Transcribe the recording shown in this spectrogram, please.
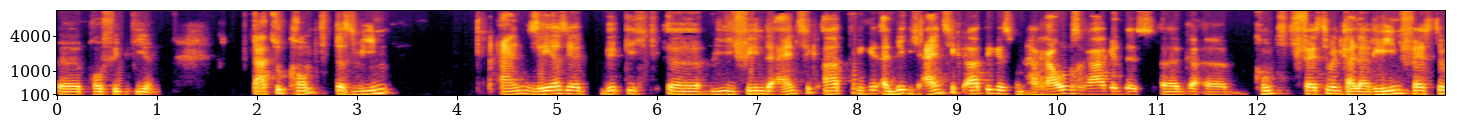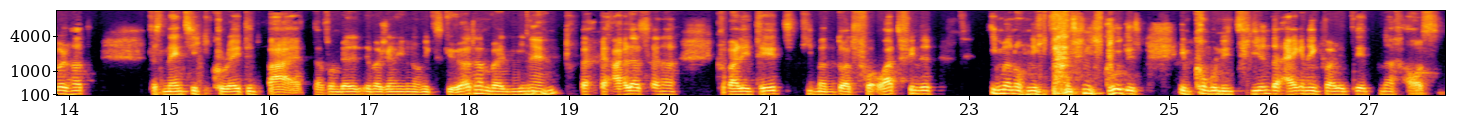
äh, profitieren. Dazu kommt, dass Wien ein sehr, sehr wirklich, äh, wie ich finde, einzigartige, ein wirklich einzigartiges und herausragendes äh, äh, Kunstfestival, Galerienfestival hat. Das nennt sich Curated By. Davon werdet ihr wahrscheinlich noch nichts gehört haben, weil Wien nee. bei, bei aller seiner Qualität, die man dort vor Ort findet, immer noch nicht wahnsinnig gut ist im Kommunizieren der eigenen Qualität nach außen.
